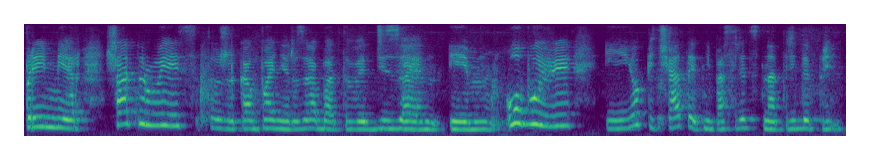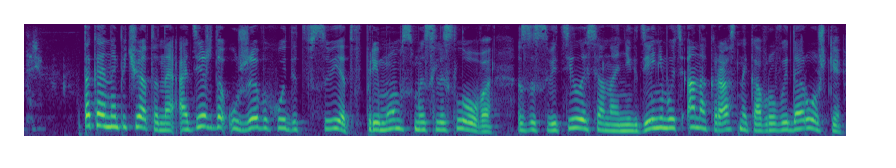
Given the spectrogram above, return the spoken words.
Shopperways, тоже компания разрабатывает дизайн и обуви, и ее печатает непосредственно на 3D принтере. Такая напечатанная одежда уже выходит в свет в прямом смысле слова. Засветилась она не где-нибудь, а на красной ковровой дорожке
